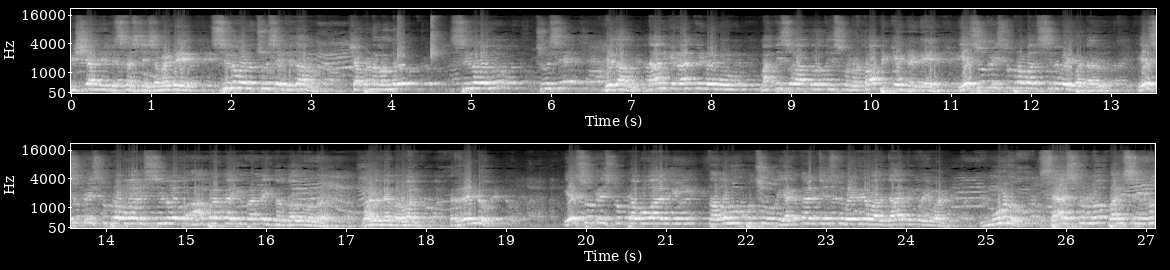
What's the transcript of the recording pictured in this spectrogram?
విషయాన్ని డిస్కస్ చేశామంటే అంటే శిలువను చూసే విధానం. చెప్పండి అందరూ. శిలువను చూసే విధానం. దానికి రాత్రి మేము మత్తి సువార్తలో తీసుకున్న టాపిక్ ఏంటంటే యేసుక్రీస్తు ప్రభు వారు సిలువ యేసుక్రీస్తు ప్రభు వారి శిలువకు ఆ ప్రక్క ఈ ప్రక్క ఇద్దరు దొంగలు ఉన్నారు. వాళ్ళు నెంబర్ వన్. రెండు యేసుక్రీస్తు ప్రభు వారిని తలూపుచు ఎగతాళి చేస్తూ వెళ్ళిన వారు దారిని పోయేవాడు మూడు శాస్త్రులు పరిచయులు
